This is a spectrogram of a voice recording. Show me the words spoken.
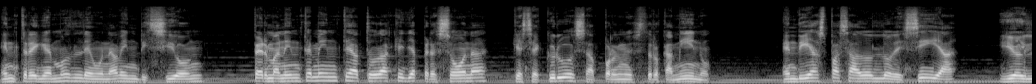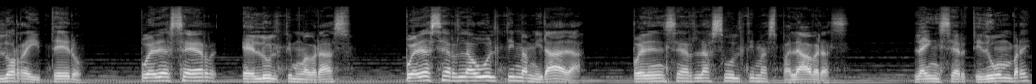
Entreguémosle una bendición permanentemente a toda aquella persona que se cruza por nuestro camino. En días pasados lo decía y hoy lo reitero. Puede ser el último abrazo, puede ser la última mirada, pueden ser las últimas palabras. La incertidumbre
